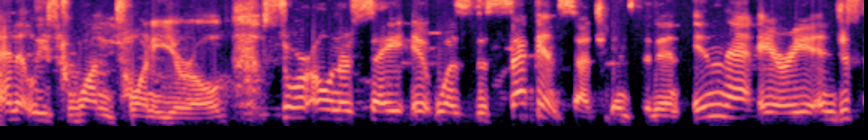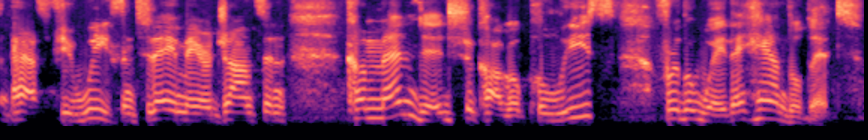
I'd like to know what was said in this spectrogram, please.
and at least one 20 year old. Store owners say it was the second such incident in that area in just the past few weeks. And today, Mayor Johnson commended Chicago police for the way they handled it.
